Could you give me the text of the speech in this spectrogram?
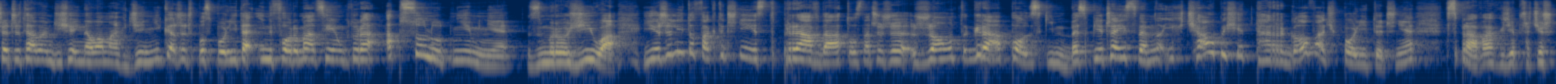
Przeczytałem dzisiaj na łamach Dziennika Rzeczpospolita informację, która absolutnie mnie zmroziła. Jeżeli to faktycznie jest prawda, to znaczy, że rząd gra polskim bezpieczeństwem, no i chciałby się targować politycznie w sprawach, gdzie przecież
